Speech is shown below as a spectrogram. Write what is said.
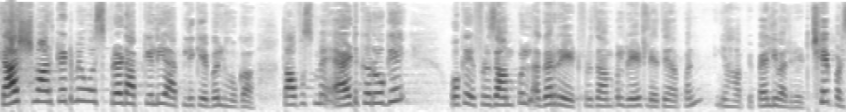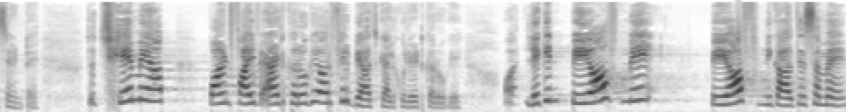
कैश मार्केट में वो स्प्रेड आपके लिए एप्लीकेबल होगा। तो आप उसमें ऐड करोगे ओके फॉर एग्ज़ाम्पल अगर रेट फॉर एग्ज़ाम्पल रेट लेते हैं अपन, यहाँ पे पहली वाली रेट छह परसेंट है तो छह में आप पॉइंट फाइव ऐड करोगे और फिर ब्याज कैलकुलेट करोगे। और लेकिन पे ऑफ़ में पे ऑफ़ निकालते समय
